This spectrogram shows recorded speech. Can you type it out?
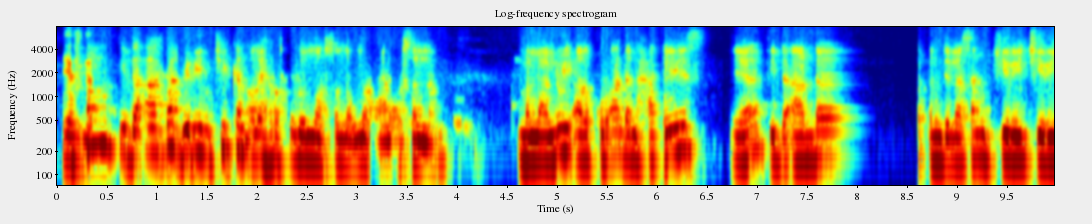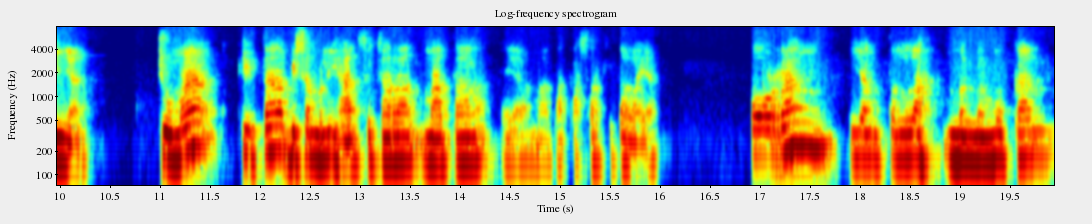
ya, memang tidak ada dirincikan oleh Rasulullah Sallallahu Alaihi Wasallam melalui Al-Quran dan Hadis ya tidak ada penjelasan ciri-cirinya. Cuma kita bisa melihat secara mata ya mata kasar kita lah ya orang yang telah menemukan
